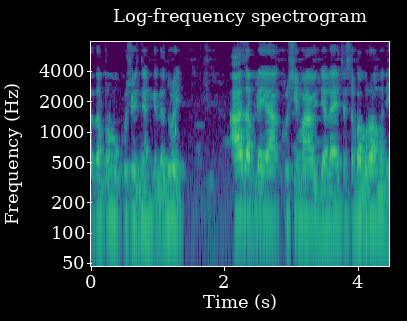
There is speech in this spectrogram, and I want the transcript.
तथा प्रमुख कृषी विज्ञान केंद्र धुळे. आज आपल्या या कृषी महाविद्यालयाच्या सभागृहामध्ये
